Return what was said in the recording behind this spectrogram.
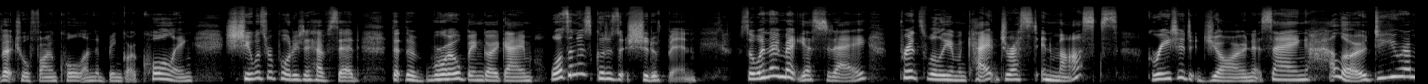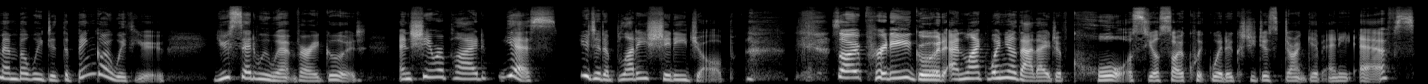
virtual phone call and the bingo calling, she was reported to have said that the Royal Bingo game wasn't as good as it should have been. So, when they met yesterday, Prince William and Kate, dressed in masks, greeted Joan, saying, Hello, do you remember we did the bingo with you? You said we weren't very good. And she replied, Yes, you did a bloody shitty job. so pretty good. And like when you're that age, of course, you're so quick witted because you just don't give any F's.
